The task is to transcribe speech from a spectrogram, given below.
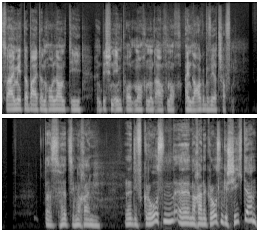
zwei Mitarbeiter in Holland, die ein bisschen Import machen und auch noch ein Lager bewirtschaften. Das hört sich nach, einem relativ großen, äh, nach einer großen Geschichte an.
